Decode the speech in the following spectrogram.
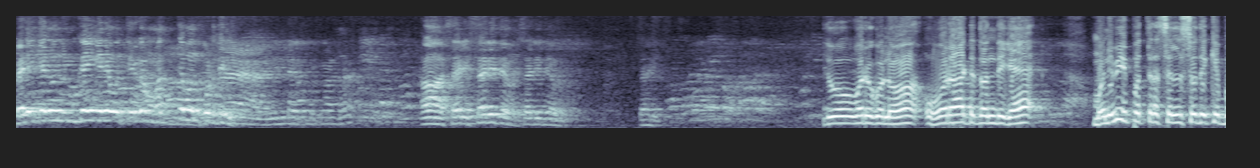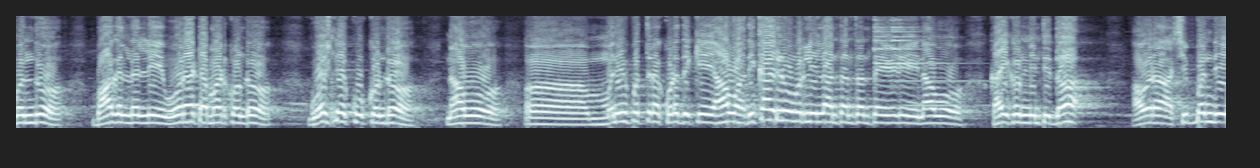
ಬೆಳಿಗ್ಗೆ ನಿಮ್ಮ ಕೈಗೆ ತಿರ್ಗ ಮತ್ತೆ ಒಂದು ಕೊಡ್ತೀನಿ. ಹಾಂ ಸರಿ ಸರಿ ದೇವ್ರು ಸರಿ ದೇವ್ರು. ಸರಿ. ಇದುವರೆಗೂ ಹೋರಾಟದೊಂದಿಗೆ ಮನವಿ ಪತ್ರ ಸಲ್ಲಿಸೋದಕ್ಕೆ ಬಂದು ಬಾಗಲಿನಲ್ಲಿ ಹೋರಾಟ ಮಾಡಿಕೊಂಡು ಘೋಷಣೆ ಕೂಕೊಂಡು ನಾವು ಮನವಿ ಪತ್ರ ಕೊಡೋದಕ್ಕೆ ಯಾವ ಅಧಿಕಾರಿನೂ ಬರಲಿಲ್ಲ ಅಂತಂತ ಹೇಳಿ ನಾವು ಕಾಯ್ಕೊಂಡು ನಿಂತಿದ್ದೋ ಅವರ ಸಿಬ್ಬಂದಿ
